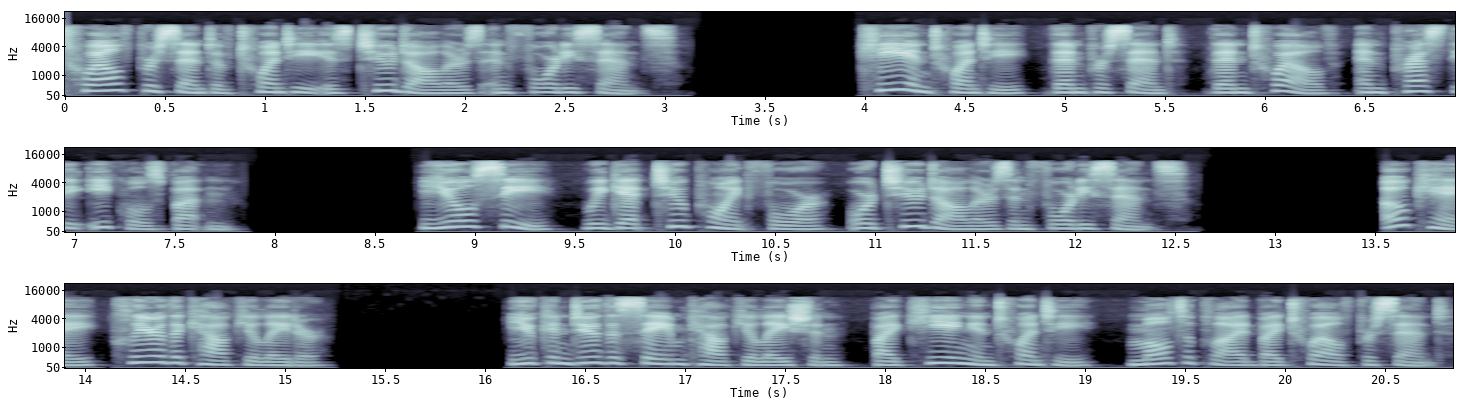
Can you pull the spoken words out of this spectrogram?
12% of 20 is $2.40. Key in 20, then percent, then 12, and press the equals button. You'll see, we get 2.4 or $2.40. OK, clear the calculator. You can do the same calculation by keying in 20 multiplied by 12%.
